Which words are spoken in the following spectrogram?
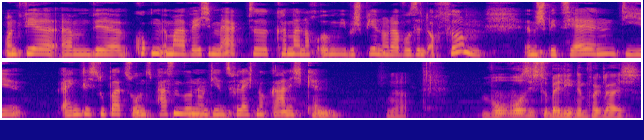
Und wir, ähm, wir gucken immer, welche Märkte können wir noch irgendwie bespielen oder wo sind auch Firmen im Speziellen, die eigentlich super zu uns passen würden mhm. und die uns vielleicht noch gar nicht kennen. Ja. Wo, wo siehst du Berlin im Vergleich?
